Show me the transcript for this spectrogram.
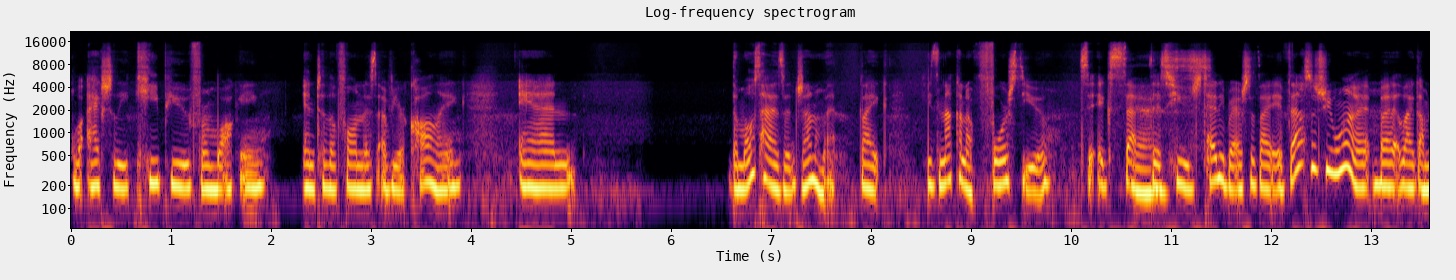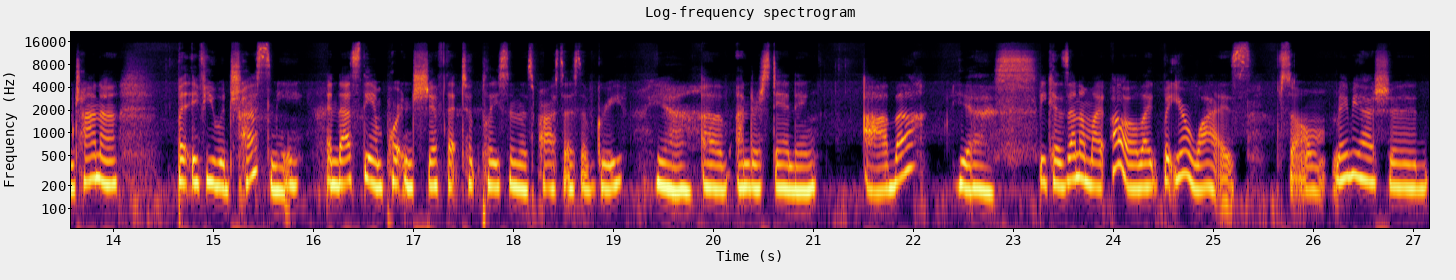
will actually keep you from walking into the fullness of your calling. And the Most High is a gentleman. Like, he's not going to force you to accept yes. this huge teddy bear. She's like, if that's what you want, but like I'm trying to, but if you would trust me, and that's the important shift that took place in this process of grief. Yeah. Of understanding Abba. Yes. Because then I'm like, oh, like, but you're wise. So maybe I should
